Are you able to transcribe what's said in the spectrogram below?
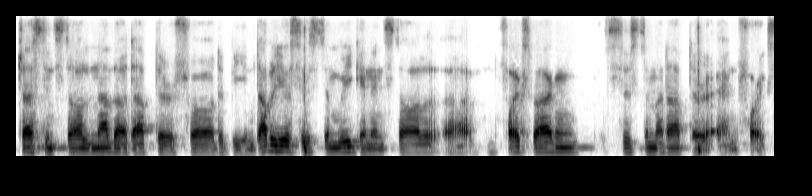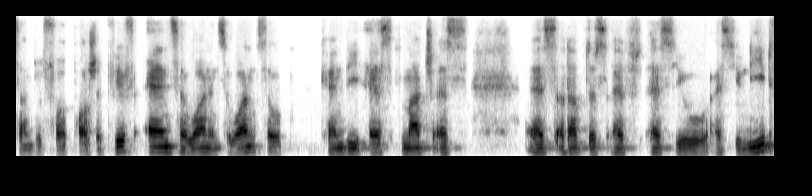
just install another adapter for the BMW system. We can install uh, Volkswagen system adapter and for example for Porsche PIF and so on and so on. So can be as much as as adapters as, as you as you need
